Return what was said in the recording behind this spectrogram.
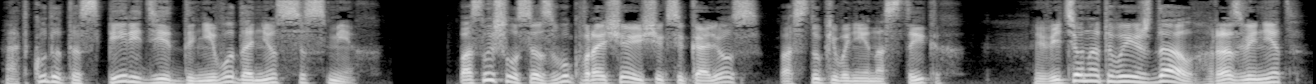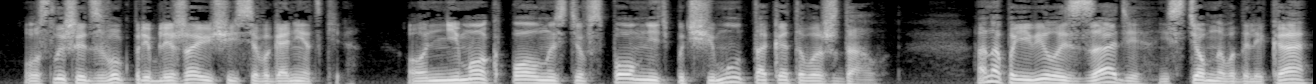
Откуда-то спереди до него донесся смех. Послышался звук вращающихся колес, постукивание на стыках. Ведь он этого и ждал, разве нет? Услышать звук приближающейся вагонетки. Он не мог полностью вспомнить, почему так этого ждал. Она появилась сзади, из темного далека,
